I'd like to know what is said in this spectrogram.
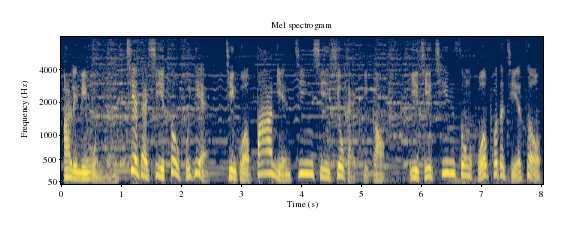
二零零五年，现代戏《豆腐宴》经过八年精心修改提高，以其轻松活泼的节奏、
